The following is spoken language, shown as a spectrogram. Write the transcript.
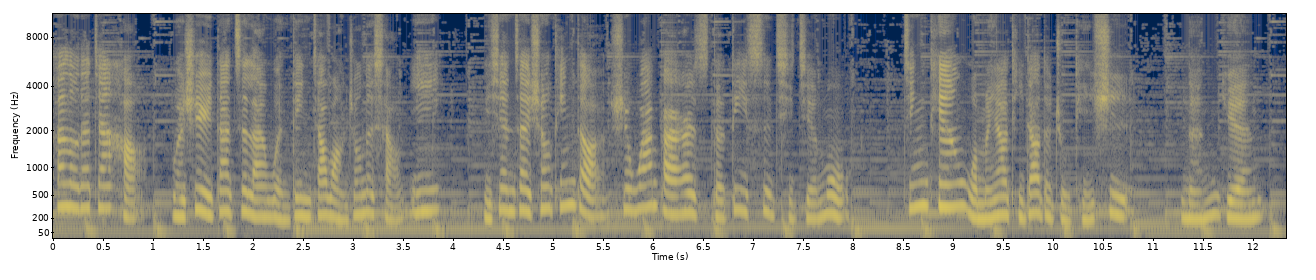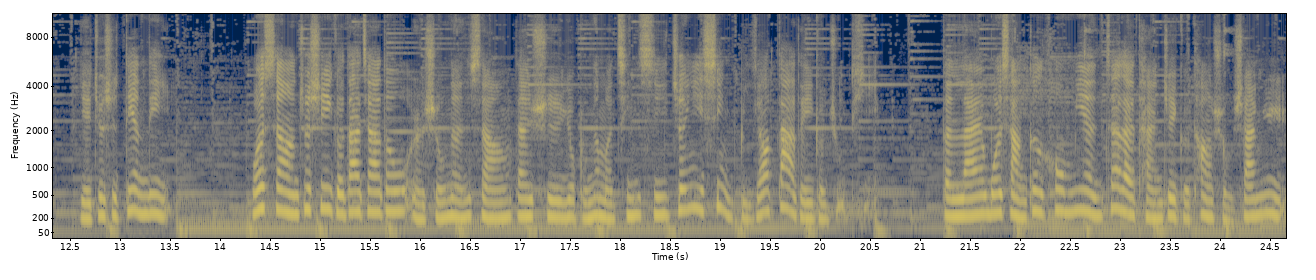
Hello，大家好，我是与大自然稳定交往中的小一。你现在收听的是 One by Earth 的第四期节目。今天我们要提到的主题是能源，也就是电力。我想这是一个大家都耳熟能详，但是又不那么清晰、争议性比较大的一个主题。本来我想更后面再来谈这个烫手山芋，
